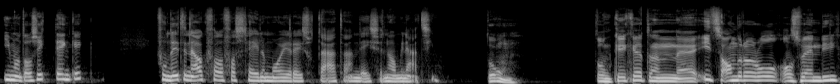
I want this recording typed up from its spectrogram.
iemand als ik, denk ik. Ik vond dit in elk geval vast hele mooie resultaten aan deze nominatie. Tom. Tom Kikkert, een uh, iets andere rol als Wendy.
